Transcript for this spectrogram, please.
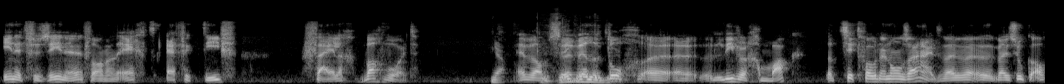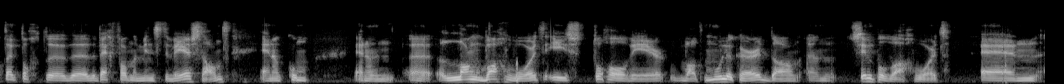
in het verzinnen van een echt effectief veilig wachtwoord. Ja, want we willen toch uh, uh, liever gemak dat zit gewoon in onze aard. Wij, wij zoeken altijd toch de, de, de, weg van de minste weerstand. En, dan kom, en een uh, lang wachtwoord is toch alweer wat moeilijker dan een simpel wachtwoord. En,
